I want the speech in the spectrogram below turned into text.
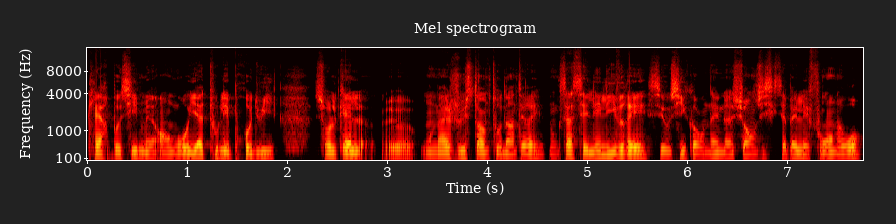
clair possible, mais en gros, il y a tous les produits sur lesquels on a juste un taux d'intérêt. Donc ça, c'est les livrets, c'est aussi quand on a une assurance qui s'appelle les fonds en euros.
